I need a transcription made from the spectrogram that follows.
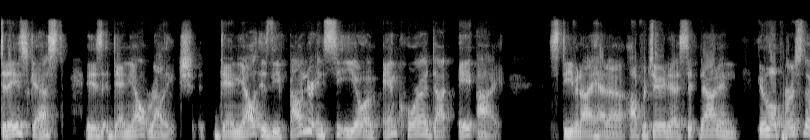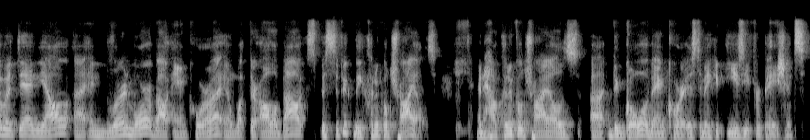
Today's guest is Danielle Ralic. Danielle is the founder and CEO of Ancora.ai. Steve and I had an opportunity to sit down and get a little personal with Danielle uh, and learn more about Ancora and what they're all about, specifically clinical trials and how clinical trials, uh, the goal of Ancora is to make it easy for patients.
